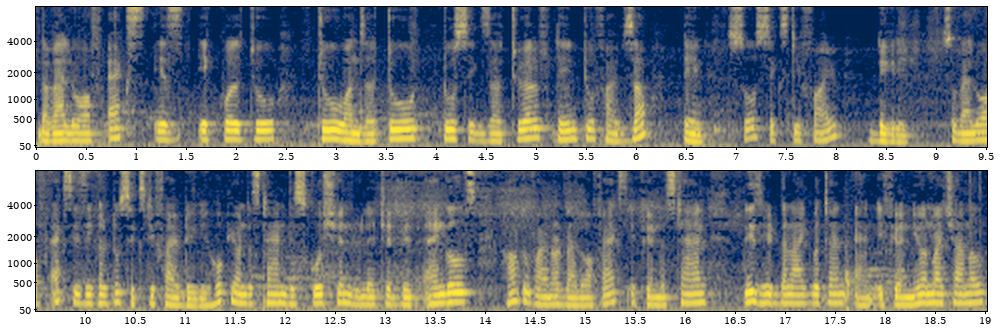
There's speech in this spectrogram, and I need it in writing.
the value of x is equal to 2 1s are 2 2 6 are 12 10 2 5 are 10 so 65 degree. So value of x is equal to 65 degree. Hope you understand this question related with angles. How to find out value of x? If you understand please hit the like button. And if you are new on my channel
